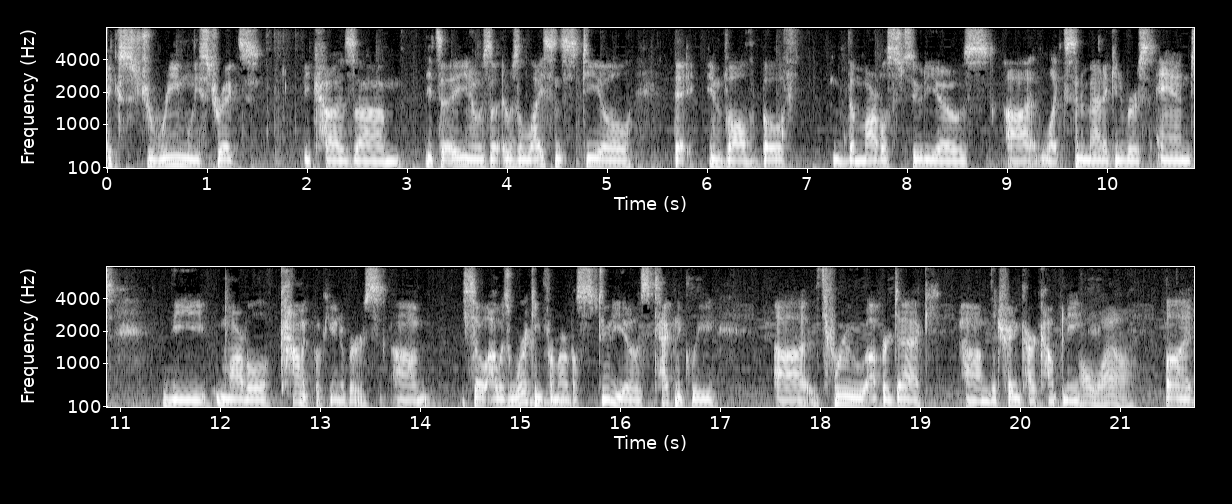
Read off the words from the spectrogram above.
extremely strict because um, it's a you know it was a, it was a licensed deal that involved both the Marvel Studios uh, like cinematic universe and the Marvel comic book universe. Um, so I was working for Marvel Studios technically uh, through Upper Deck, um, the trading card company Oh wow. but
